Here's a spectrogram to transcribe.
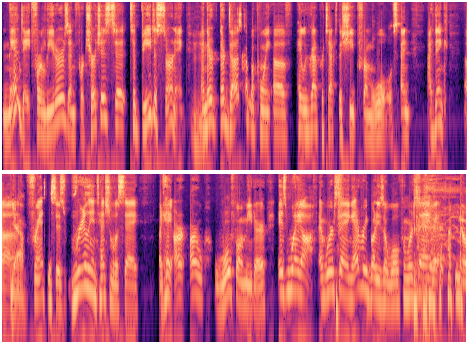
mandate for leaders and for churches to to be discerning. Mhm. And there there does come a point of hey, we've got to protect the sheep from wolves. And I think uh, Yeah. Francis is really intentional to say. Like, hey, our our wolfometer is way off, and we're saying everybody's a wolf, and we're saying that you know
